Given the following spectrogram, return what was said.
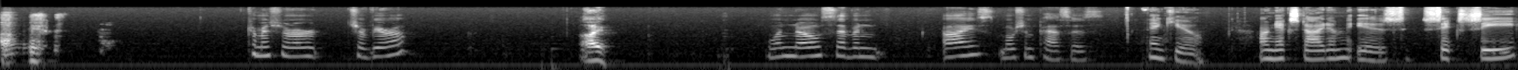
Aye. Commissioner Chavira, Aye. one no, seven ayes, motion passes. Thank you. Our next item is six C,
